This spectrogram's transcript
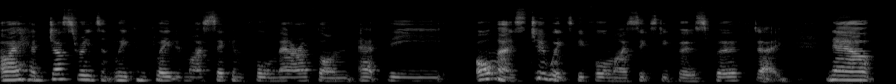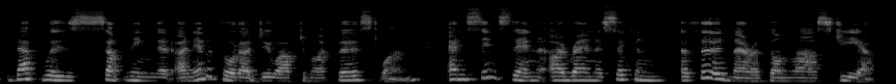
I had just recently completed my second full marathon at the almost two weeks before my 61st birthday. Now, that was something that I never thought I'd do after my first one. And since then, I ran a second, a third marathon last year.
